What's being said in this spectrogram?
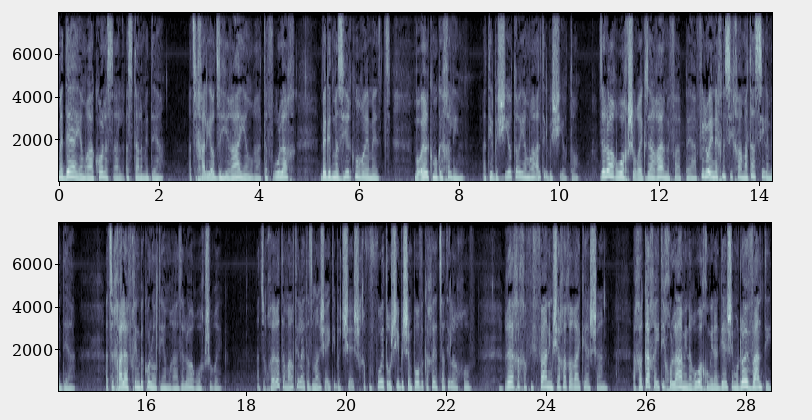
מדיה, היא אמרה, הכל עשה, עשתה למדיה. את צריכה להיות זהירה, היא אמרה, תפרו לך בגד מזהיר כמו רמז, בוער כמו גחלים. את תלבשי אותו, היא אמרה, אל תלבשי אותו. זה לא הרוח שורק, זה הרעל מפעפע, אפילו עינך נסיכה, מה תעשי למדיה? את צריכה להבחין בקולות, היא אמרה, זה לא הרוח שורק. את זוכרת? אמרתי לה את הזמן שהייתי בת שש, חפפו את ראשי בשמפו וככה יצאתי לרחוב. ריח החפיפה נמשך אחריי כעשן. אחר כך הייתי חולה מן הרוח ומן הגשם, עוד לא הבנתי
